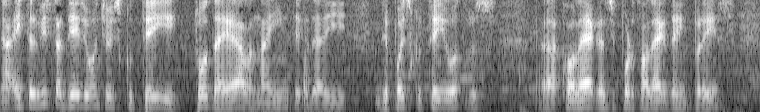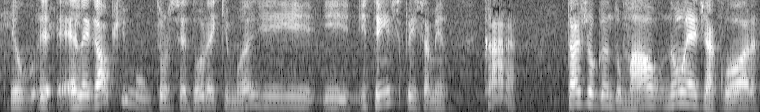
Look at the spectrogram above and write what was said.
A entrevista dele ontem eu escutei toda ela na íntegra e, e depois escutei outros ah, colegas de Porto Alegre da imprensa. Eu, é, é legal que o torcedor aí que mande e, e, e tem esse pensamento. Cara, tá jogando mal, não é de agora,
